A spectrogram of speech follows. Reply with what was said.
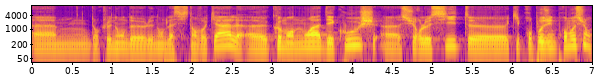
donc le nom de, le nom de l'assistant vocal, euh, commande-moi des couches euh, sur le site euh, qui propose une promotion.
